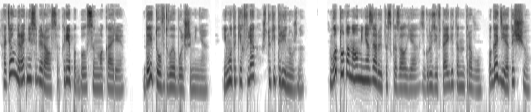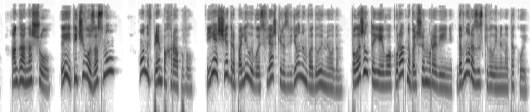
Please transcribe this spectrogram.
Хотя умирать не собирался, крепок был сын Макария. Да и то вдвое больше меня. Ему таких фляг штуки три нужно. «Вот тут она у меня зарыта», — сказал я, сгрузив Тайгета на траву. «Погоди, отыщу». «Ага, нашел. Эй, ты чего, заснул?» Он и впрямь похрапывал. И я щедро полил его из фляжки разведенным водой и медом. Положил-то я его аккуратно большой муравейник, давно разыскивал именно такой.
